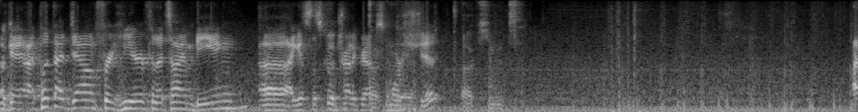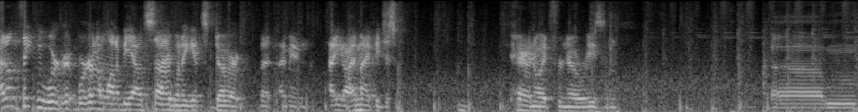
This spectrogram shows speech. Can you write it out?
Okay, I put that down for here for the time being. Uh, I guess let's go try to grab some more shit. Oh, cute. I don't think we were we're gonna want to be outside when it gets dark, but I mean, I, I might be just paranoid for no reason. Um,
